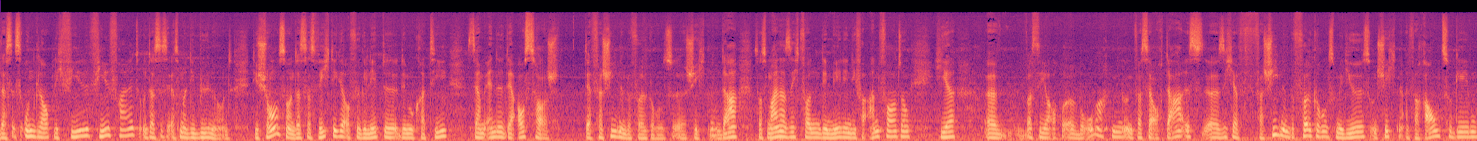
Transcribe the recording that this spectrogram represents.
das ist unglaublich viel Vielfalt und das ist erstmal die Bühne. Und die Chance, und das ist das Wichtige auch für gelebte Demokratie, ist ja am Ende der Austausch der verschiedenen Bevölkerungsschichten. Und da ist aus meiner Sicht von den Medien die Verantwortung, hier äh, was Sie ja auch äh, beobachten und was ja auch da ist, äh, sicher verschiedenen Bevölkerungsmilieus und Schichten einfach Raum zu geben,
